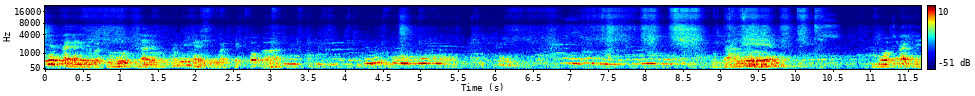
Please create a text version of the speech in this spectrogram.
বস্তা দান পেয়েছেন তা গাণিতিক বাক্যে মোট দানের বস্তাকে গাণিতিক বাক্যে প্রকাশ ধানের বস্তাকে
